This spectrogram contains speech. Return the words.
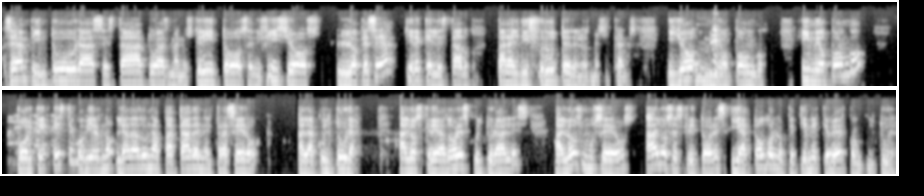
sean pinturas, estatuas, manuscritos, edificios, lo que sea, quiere que el Estado, para el disfrute de los mexicanos. Y yo me opongo. Y me opongo porque este gobierno le ha dado una patada en el trasero a la cultura, a los creadores culturales, a los museos, a los escritores y a todo lo que tiene que ver con cultura.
